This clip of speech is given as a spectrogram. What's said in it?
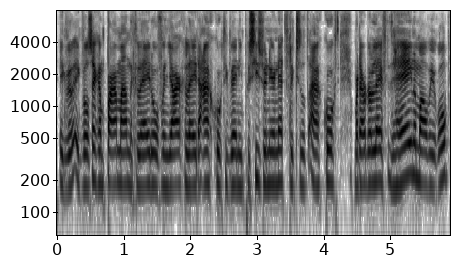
ik, wil, ik wil zeggen een paar maanden geleden of een jaar geleden aangekocht. Ik weet niet precies wanneer Netflix dat aangekocht. Maar daardoor leeft het helemaal weer op.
